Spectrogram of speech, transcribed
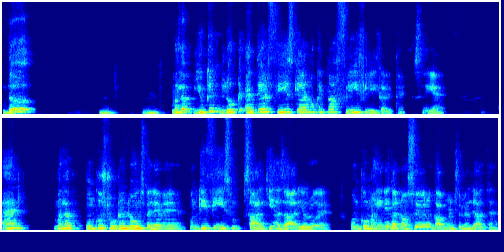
دا مطلب you can look at their face کہ یار وہ کتنا فری فیل کرتے ہیں صحیح ہے۔ اینڈ مطلب ان کو اسٹوڈنٹ لونس ملے ہوئے ہیں ان کی فیس سال کی ہزار یورو ہے ان کو مہینے کا نو سو یورو گورنمنٹ سے مل جاتا ہے۔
